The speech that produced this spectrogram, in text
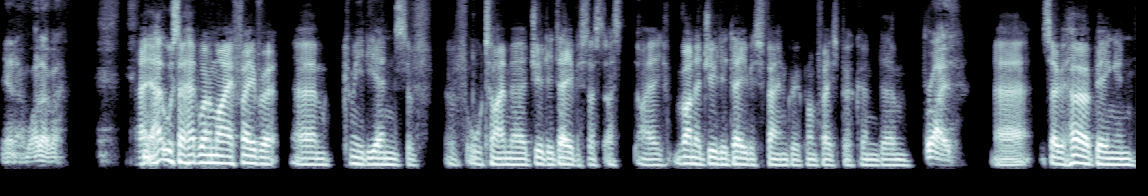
You know, whatever. I also had one of my favorite um, comedians of, of all time, uh, Julia Davis. I, I, I run a Julia Davis fan group on Facebook, and um, Right. uh, so her being in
